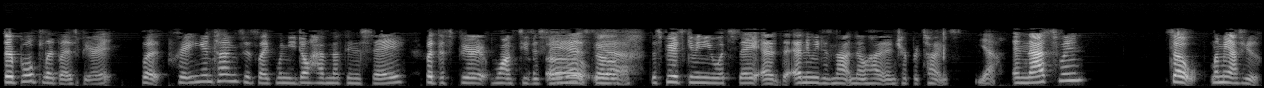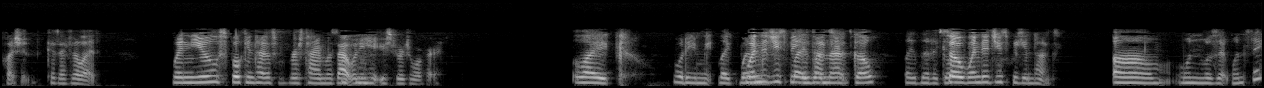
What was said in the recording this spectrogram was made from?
they're both led by the Spirit, but praying in tongues is like when you don't have nothing to say, but the spirit wants you to say Oh, it. So yeah. the spirit's giving you what to say, and the enemy does not know how to interpret tongues. Yeah. And that's when. So let me ask you the question because I feel led. When you spoke in tongues for the first time, was that when you Mhm. hit your spiritual warfare? Like, what do you mean? Like when? When did you speak like, in when tongues that go? Like let it go. So when did you speak in tongues? um, when was it? Wednesday?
